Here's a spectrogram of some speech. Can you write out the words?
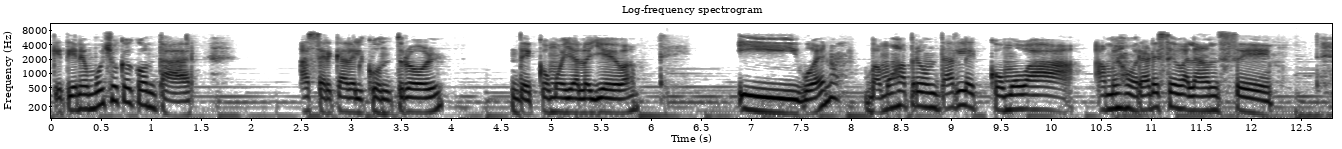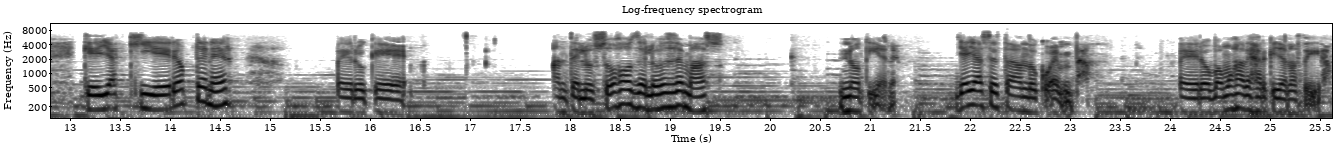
que tiene mucho que contar acerca del control, de cómo ella lo lleva. Y bueno, vamos a preguntarle cómo va a mejorar ese balance que ella quiere obtener, pero que ante los ojos de los demás no tiene. Ya ella se está dando cuenta, pero vamos a dejar que ella nos diga.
